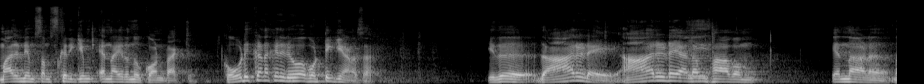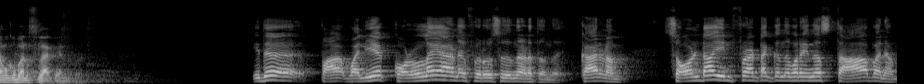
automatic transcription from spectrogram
മാലിന്യം സംസ്കരിക്കും എന്നായിരുന്നു കോൺട്രാക്റ്റ് കോടിക്കണക്കിന് രൂപ പൊട്ടിക്കുകയാണ് സാർ. ഇത് ആരുടെ ആരുടെ അലംഭാവം എന്നാണ് നമുക്ക് മനസ്സിലാക്കേണ്ടത്. ഇത് വലിയ കൊള്ളയാണ് ഫിറോസ് നടത്തുന്നത്. കാരണം സോണ്ട ഇൻഫ്രാടെക് എന്ന് പറയുന്ന സ്ഥാപനം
